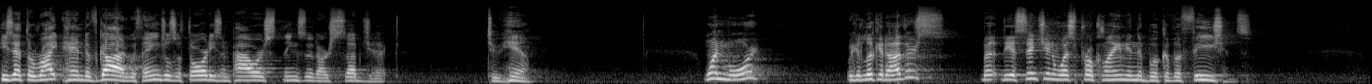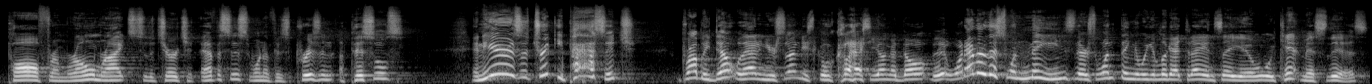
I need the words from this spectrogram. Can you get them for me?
He's at the right hand of God with angels, authorities, and powers, things that are subject to him. One more. We could look at others, but the ascension was proclaimed in the book of Ephesians. Paul from Rome writes to the church at Ephesus, one of his prison epistles. And here is a tricky passage. Probably dealt with that in your Sunday school class, young adult. Whatever this one means, there's one thing that we can look at today and say, well, we can't miss this.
